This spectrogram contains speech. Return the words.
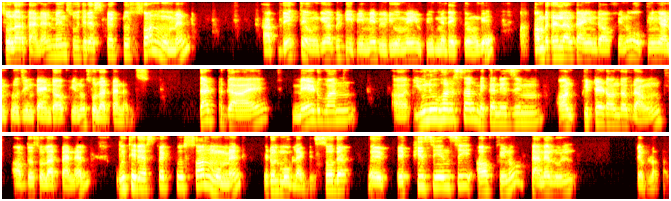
solar panel means with respect to sun movement आप देखते होंगे, अभी टीवी में वीडियो में यूट्यूब में देखते होंगे umbrella kind of you know opening and closing kind of you know solar panels that guy made one universal mechanism on fitted on the ground of the solar panel with respect to sun movement it will move like this so that efficiency of you know panel will develop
